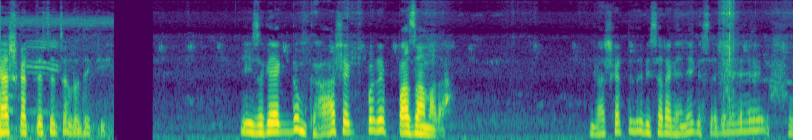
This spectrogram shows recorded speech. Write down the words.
ঘাস কাটতেছে চলো দেখি। এই জায়গায় একদম ঘাস একবারে পাজা মারা। ঘাস কাটতে যে বিছারা ঘেমে গেছে রে ফু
